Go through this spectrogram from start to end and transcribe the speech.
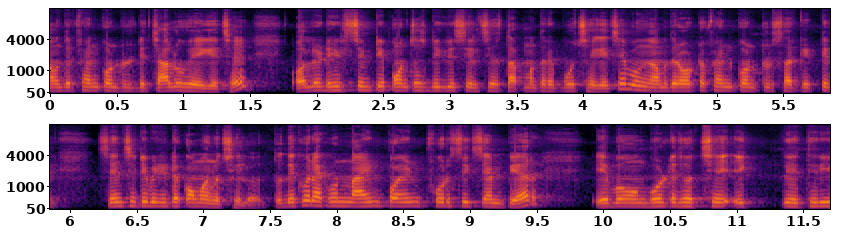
আমাদের ফ্যান কন্ট্রোলটি চালু হয়ে গেছে। অলরেডি হিটসিংটি পঞ্চাশ ডিগ্রি সেলসিয়াস তাপমাত্রায় পৌঁছে গেছে এবং আমাদের অটো ফ্যান কন্ট্রোল সার্কিটটির সেন্সিটিভিটিটা কমানো ছিল। তো দেখুন, এখন nine point four six ampere এবং ভোল্টেজ হচ্ছে এক থ্রি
